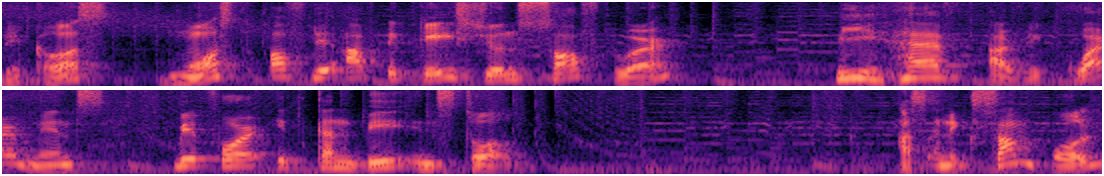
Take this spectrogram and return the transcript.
Because most of the application software may have a requirements before it can be installed. As an example,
